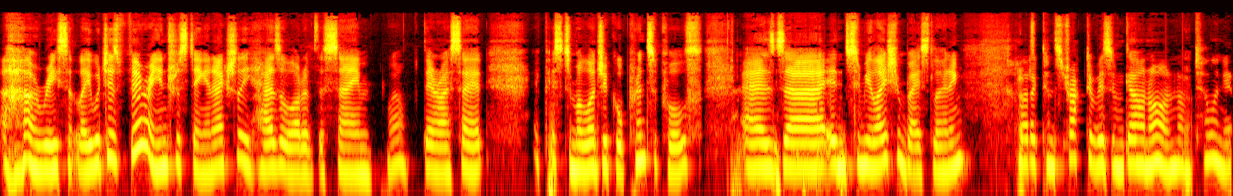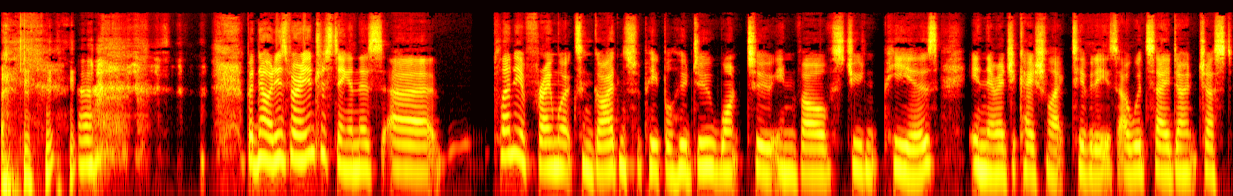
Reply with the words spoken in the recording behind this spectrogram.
uh, recently, which is very interesting and actually has a lot of the same, well, dare I say it, epistemological principles as uh, in simulation based learning. A lot of constructivism going on, I'm telling you. Uh, but no, it is very interesting, and there's uh, plenty of frameworks and guidance for people who do want to involve student peers in their educational activities. I would say don't just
